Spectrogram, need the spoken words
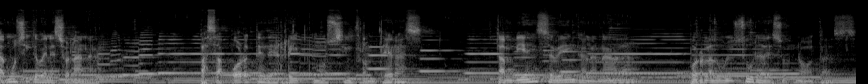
La música venezolana, pasaporte de ritmos sin fronteras, también se ve engalanada por la dulzura de sus notas.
